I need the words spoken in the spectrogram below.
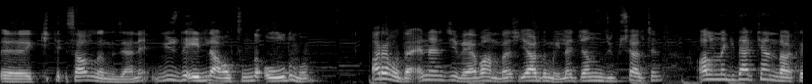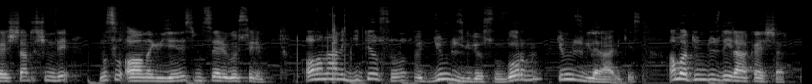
e, kit, sağlığımız yani %50 altında oldu mu? Arabada enerji veya bandaj yardımıyla canınızı yükseltin. Alana giderken de arkadaşlar şimdi nasıl alana gideceğinizi şimdi size göstereyim. Alana hani gidiyorsunuz ve dümdüz gidiyorsunuz doğru mu? Dümdüz gider herkes. Ama dümdüz değil arkadaşlar.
